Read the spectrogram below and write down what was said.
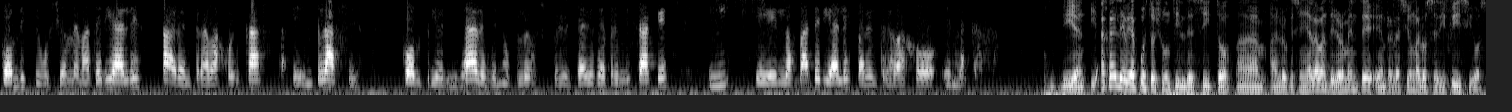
con distribución de materiales para el trabajo en casa, en clases, con prioridades de núcleos prioritarios de aprendizaje y eh, los materiales para el trabajo en la casa. Bien, y acá le había puesto yo un tildecito a, a, lo que señalaba anteriormente en relación a los edificios.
